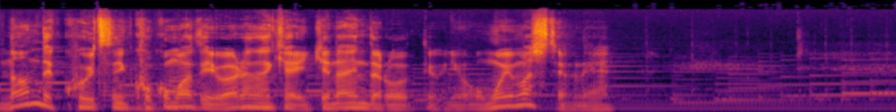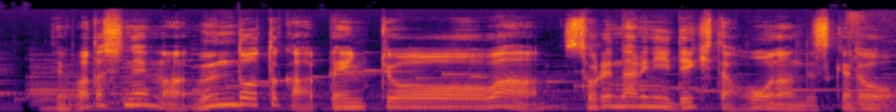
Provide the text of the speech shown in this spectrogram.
なんでこいつにここまで言われなきゃいけないんだろうっていうふうに思いましたよね。で私ね、まあ、運動とか勉強はそれなりにできた方なんですけど、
